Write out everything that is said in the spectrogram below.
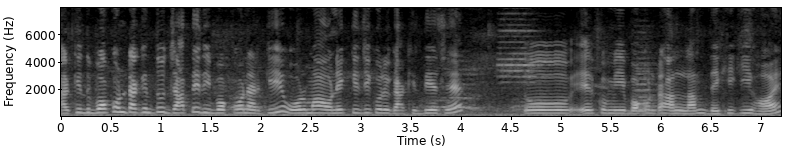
আর কিন্তু বকনটা কিন্তু জাতেরই বকন আর কি। ওর মা অনেক কেজি করে গাখির দিয়েছে। তো এরকমই বকনটা আনলাম, দেখি কি হয়।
